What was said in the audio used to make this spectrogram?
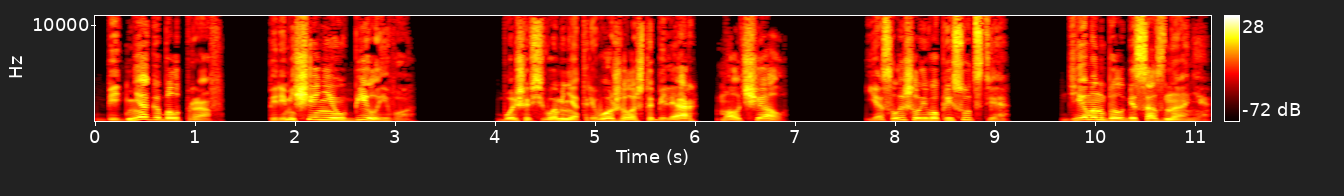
Бедняга был прав. Перемещение убило его. Больше всего меня тревожило, что Беляр молчал. Я слышал его присутствие. Демон был без сознания.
